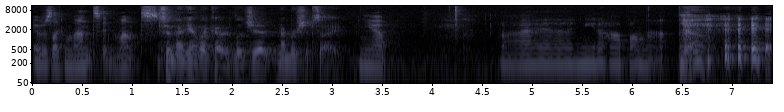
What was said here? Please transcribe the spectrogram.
It was like months and months. So now you have like a legit membership site. Yep. I need to hop on that. Yeah.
